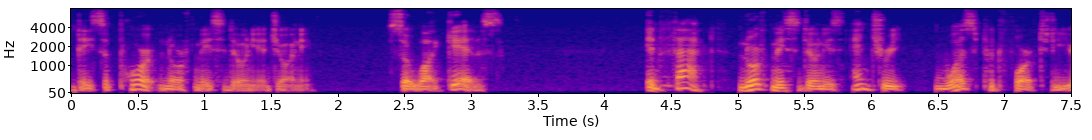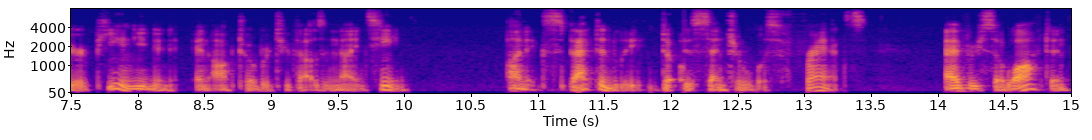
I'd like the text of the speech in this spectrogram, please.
they support North Macedonia joining. So what gives? In fact, North Macedonia's entry was put forth to the European Union in October 2019. Unexpectedly, the dissenter was France. Every so often,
